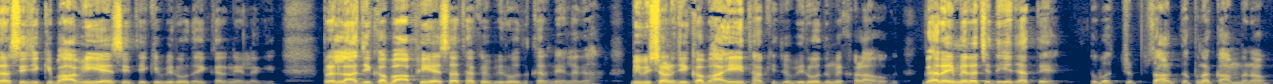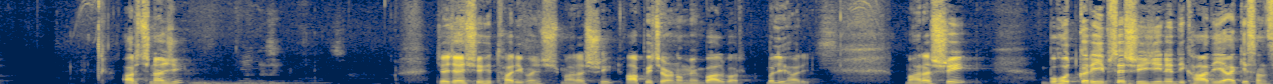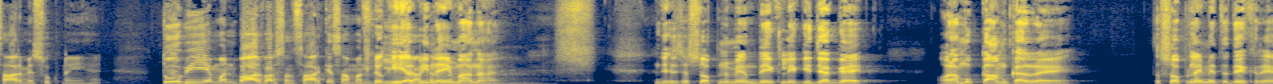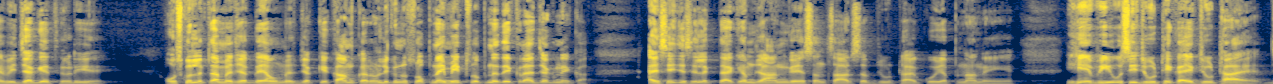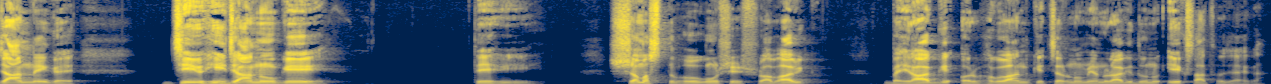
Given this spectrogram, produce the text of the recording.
नरसिंह जी की भाभी ऐसी थी कि विरोध ही करने लगी। प्रहलाद जी का बाप ही ऐसा था कि विरोध करने लगा। विभीषण जी का भाई ही था कि जो विरोध में खड़ा हो गया। घर ही में रच दिए जाते हैं। तो बस चुप शांत अपना काम बनाओ। अर्चना जी? जय जय श्री हरिवंश महाराज श्री आपके चरणों में बार बार बलिहारी। महाराज श्री बहुत करीब से श्री जी ने दिखा दिया कि संसार में सुख नहीं है तो भी ये मन बार बार संसार के संबंध क्योंकि की अभी नहीं माना है। जैसे स्वप्न में हम देख लिए कि जग गए और अमुक काम कर रहे हैं तो स्वप्न में तो देख रहे हैं अभी जगे थोड़ी है। उसको लगता है मैं जग गया हूँ मैं जग के काम कर रहा हूँ लेकिन वो स्वप्न में एक स्वप्न देख रहा है जगने का। ऐसे जैसे लगता है कि हम जान गए, संसार सब झूठा है, कोई अपना नहीं है। ये भी उसी झूठे का एक झूठा है, जान नहीं गए। जे ही जानोगे, ते ही समस्त भोगों से स्वाभाविक, वैराग्य और भगवान के चरणों में अनुराग दोनों एक साथ हो जाएगा।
